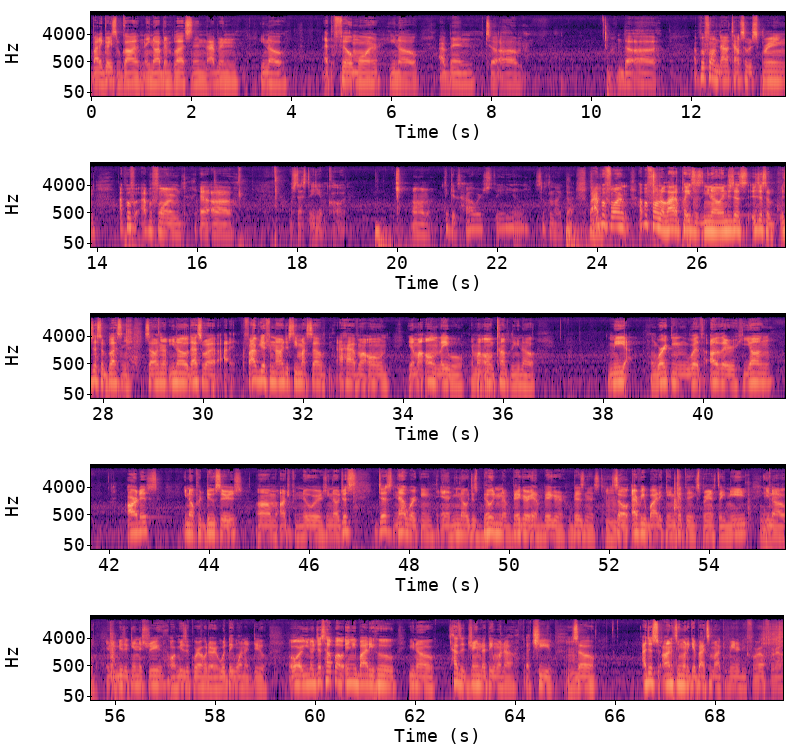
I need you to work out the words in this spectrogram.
by the grace of god you know i've been blessed and i've been you know at the fillmore you know. I've been to um the uh i performed downtown silver spring i perf- i performed at uh what's that stadium called? Um, I think it's Howard Stadium, something like that. But I performed, I performed a lot of places, you know, and it's just, it's just a, it's just a blessing. So you know, that's why I, five years from now, I just see myself. I have my own, you know, my own label and my own company. You know, me working with other young artists, you know, producers, um, entrepreneurs, you know, just just networking and you know just building a bigger and bigger business so everybody can get the experience they need you know in the music industry or music world or what they want to do or you know just help out anybody who you know has a dream that they want to achieve. Mm-hmm. So I just honestly want to get back to my community for real, for real.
